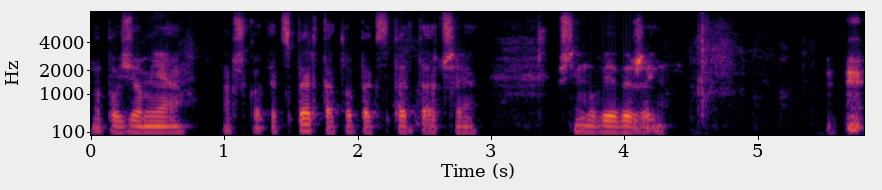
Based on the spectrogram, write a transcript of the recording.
na poziomie na przykład eksperta, top eksperta, czy już nie mówię wyżej.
